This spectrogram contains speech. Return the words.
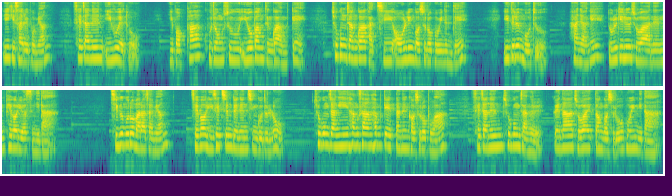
이 기사를 보면 세자는 이후에도 이법파, 구종수, 이호방 등과 함께 초공장과 같이 어울린 것으로 보이는데 이들은 모두 한양의 놀기를 좋아하는 패거리였습니다. 지금으로 말하자면 재벌 2세쯤 되는 친구들로 초공장이 항상 함께 했다는 것으로 보아 세자는 초공장을 꽤나 좋아했던 것으로 보입니다.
